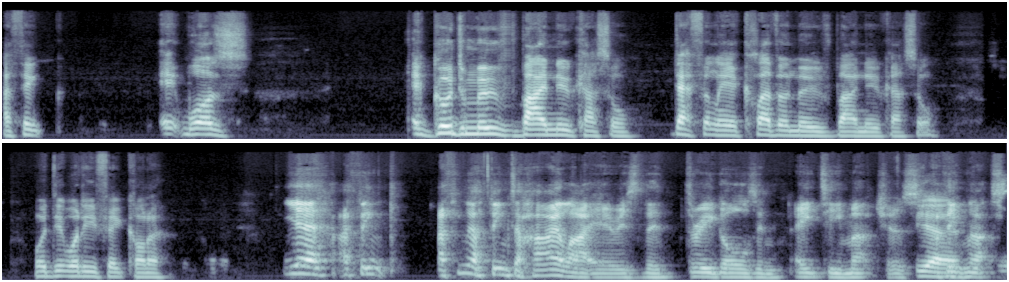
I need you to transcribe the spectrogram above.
I think it was a good move by Newcastle. Definitely a clever move by Newcastle. What do what do you think, Connor? Yeah, I think I think the thing to highlight here is the three goals in 18 matches. Yeah. I think that's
